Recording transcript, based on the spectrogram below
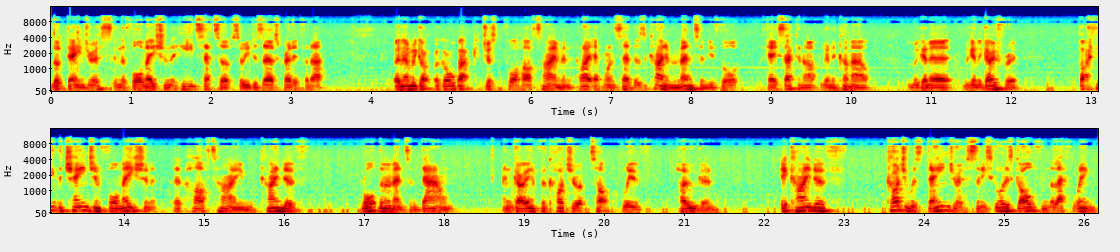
looked dangerous in the formation that he'd set up, so he deserves credit for that. And then we got a goal back just before half time, and like everyone said, there was a kind of momentum. You thought, okay, second half we're going to come out and we're going to we're going to go for it. But I think the change in formation at, at half time kind of brought the momentum down, and going for Kodjia up top with Hogan, it kind of Kodjia was dangerous and he scored his goal from the left wing.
